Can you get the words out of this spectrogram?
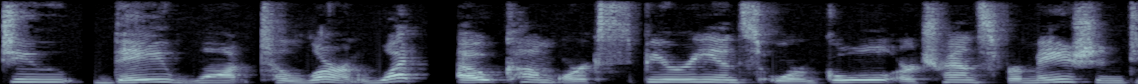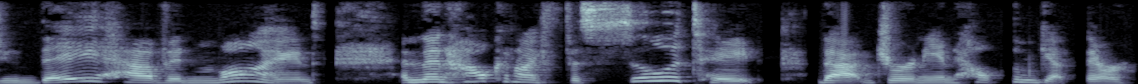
do they want to learn? What outcome or experience or goal or transformation do they have in mind? And then how can I facilitate that journey and help them get there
